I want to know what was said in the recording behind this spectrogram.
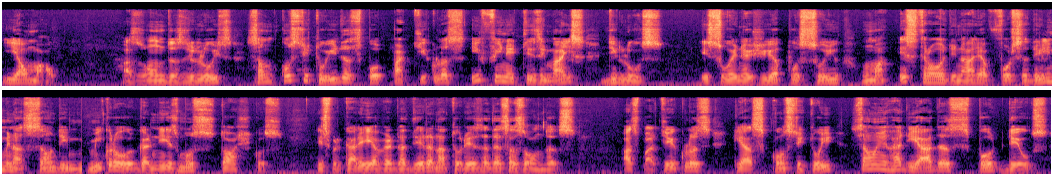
e ao mal. As ondas de luz são constituídas por partículas infinitesimais de luz, e sua energia possui uma extraordinária força de eliminação de microorganismos tóxicos. Explicarei a verdadeira natureza dessas ondas. As partículas que as constituem são irradiadas por Deus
